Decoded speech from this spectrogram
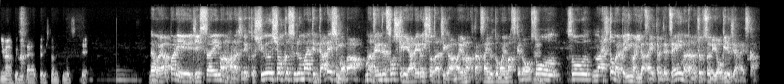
今フリーターやってる人の気持ちって。でもやっぱり実際今の話でいくと就職する前って誰しもが、まあ全然組織でやれる人たちが、まあ世の中たくさんいると思いますけど、そう、そんな人もやっぱり今イラさん言ったみたいに全員が多分ちょっとそういうのよぎるじゃないですか。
